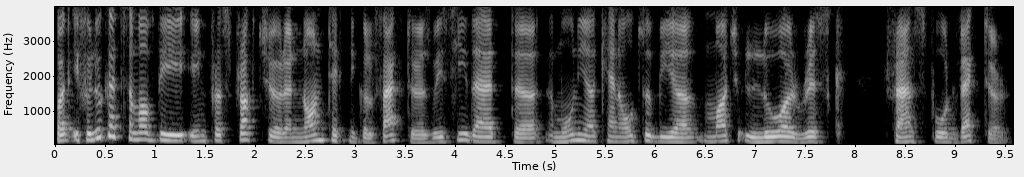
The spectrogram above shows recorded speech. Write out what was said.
But if you look at some of the infrastructure and non-technical factors, we see that uh, ammonia can also be a much lower risk transport vector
